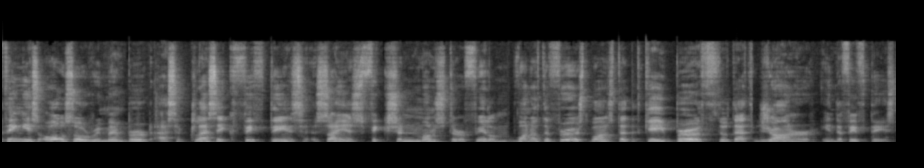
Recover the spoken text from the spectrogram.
Thing is also remembered as a classic 15th science fiction monster film, one of the first ones that gave birth to that genre in the 50s.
